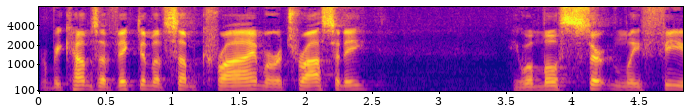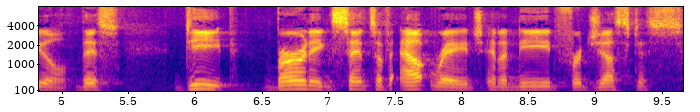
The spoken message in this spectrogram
or becomes a victim of some crime or atrocity, he will most certainly feel this deep, burning sense of outrage and a need for justice.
